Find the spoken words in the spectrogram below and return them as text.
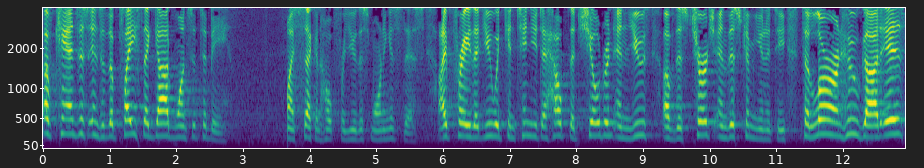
of Kansas, into the place that God wants it to be. My second hope for you this morning is this. I pray that you would continue to help the children and youth of this church and this community to learn who God is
